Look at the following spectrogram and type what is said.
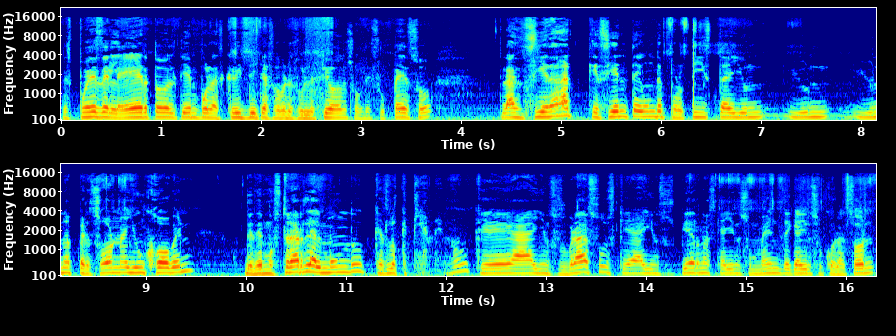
después de leer todo el tiempo las críticas sobre su lesión, sobre su peso, la ansiedad que siente un deportista y una persona y un joven de demostrarle al mundo qué es lo que tiene, ¿no? qué hay en sus brazos, qué hay en sus piernas, qué hay en su mente, qué hay en su corazón.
